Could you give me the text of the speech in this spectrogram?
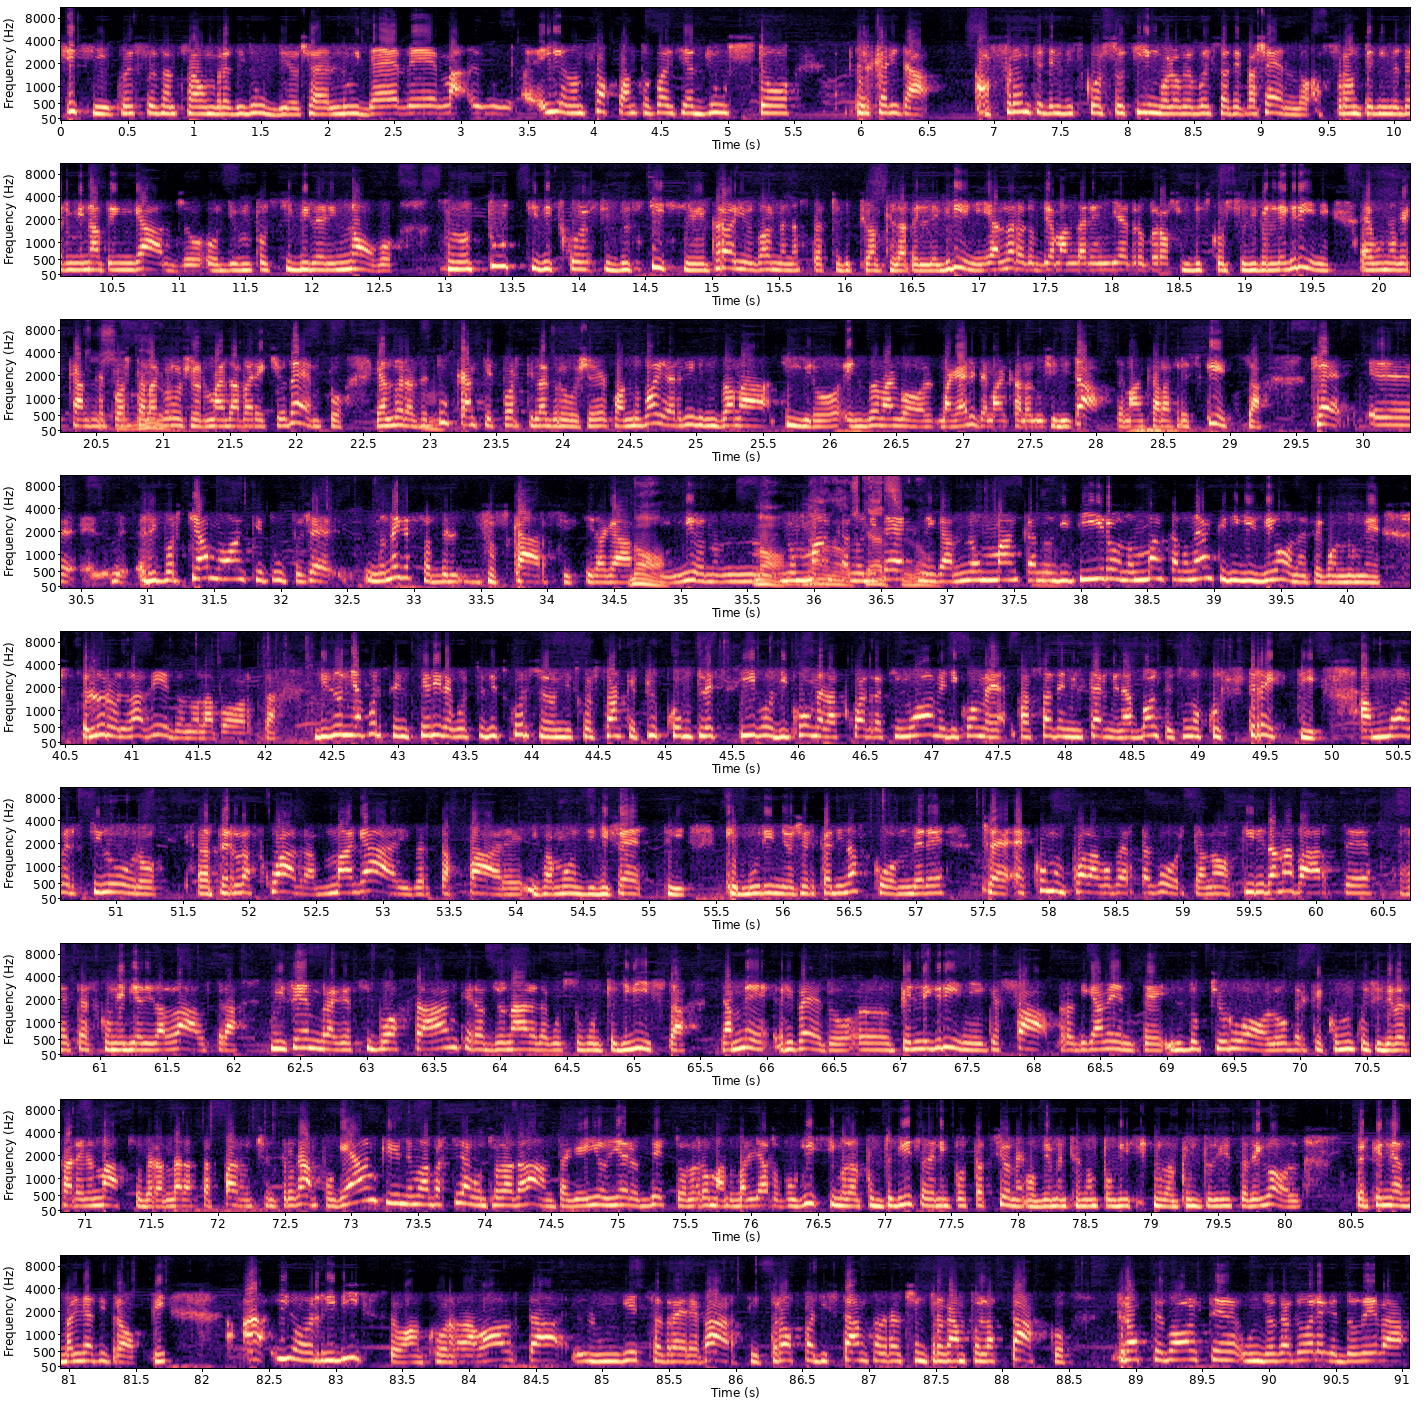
Sì, sì, questo senza ombra di dubbio, cioè lui deve, ma eh, io non so quanto poi sia giusto, per carità, a fronte del discorso singolo che voi state facendo, a fronte di un determinato ingaggio o di un possibile rinnovo, sono tutti discorsi giustissimi, però io gol me ne aspetto di più anche da Pellegrini. E allora dobbiamo andare indietro però sul discorso di Pellegrini, è uno che canta e porta la croce ormai da parecchio tempo. E allora se tu canti e porti la croce, quando poi arrivi in zona tiro e in zona gol, magari ti manca la lucidità, ti manca la freschezza, cioè eh, riportiamo anche tutto, cioè, non è che sono, scarsi sti ragazzi, No. io non, No, non no, mancano no, di scarsi tecnica, non mancano di tiro, non mancano neanche di visione secondo me, e loro la vedono la porta. Bisogna forse inserire questo discorso in un discorso anche più complessivo di come la squadra si muove, di come, passatemi il termine, a volte sono costretti a muoversi loro eh, per la squadra, magari per tappare i famosi difetti che Mourinho cerca di nascondere, cioè è come un po' la coperta corta, no? tiri da una parte e ti escono i piedi dall'altra. Mi sembra che si possa anche ragionare da questo punto di vista. A me, ripeto, eh, Pellegrini che fa praticamente il doppio ruolo, perché comunque si deve fare il mazzo per andare a tappare un centrocampo, che anche in una partita contro l'Atalanta, che io ieri ho detto la Roma ha sbagliato pochissimo dal punto di vista dell'impostazione, ovviamente non pochissimo dal punto di vista dei gol, perché ne ha sbagliati troppi. Ah, io ho rivisto ancora una volta lunghezza tra i reparti, troppa distanza tra il centrocampo e l'attacco, troppe volte un giocatore che doveva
